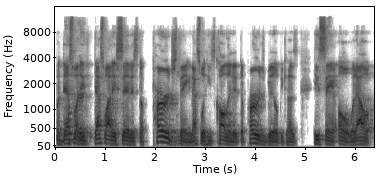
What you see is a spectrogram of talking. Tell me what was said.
but that's Okay. they that's why they said it's the purge thing that's what he's calling it the purge bill because he's saying oh without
